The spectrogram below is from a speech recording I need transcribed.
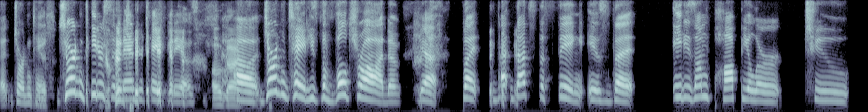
uh, Jordan Tate, yes. Jordan Peterson Jordan and Andrew Tate, Tate videos. oh god, uh, Jordan Tate. He's the Voltron of yeah. But that that's the thing is that it is unpopular to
